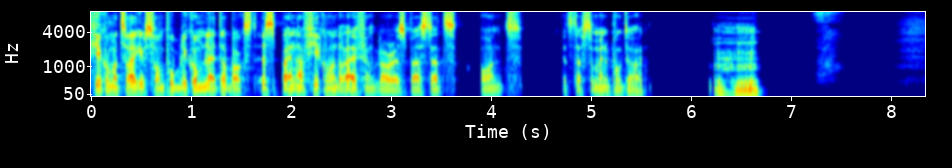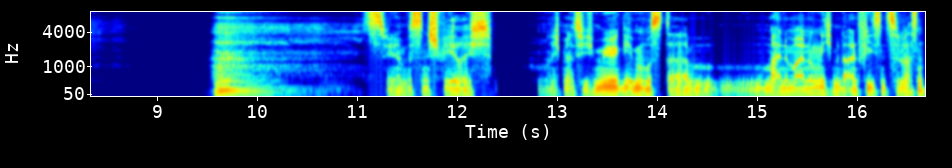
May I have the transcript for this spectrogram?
4,2 gibt's vom Publikum. Letterboxd ist bei einer 4,3 für Glorious Bastards. Und jetzt darfst du meine Punkte raten. Mhm. Das ist wieder ein bisschen schwierig. Ich mir natürlich Mühe geben muss, da meine Meinung nicht mit einfließen zu lassen.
